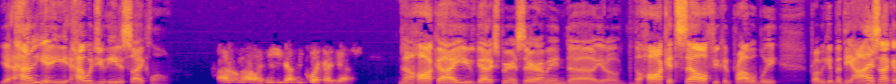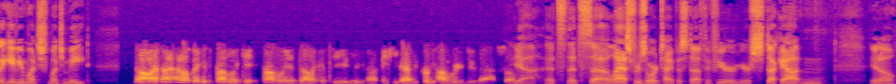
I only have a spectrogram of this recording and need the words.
Yeah, how do you eat? How would you eat a cyclone? I don't know. You got to be quick, I guess. Now, Hawkeye, you've got experience there. I mean, uh, you know, the hawk itself, you could probably probably get, but the eye's not going to give you much much meat. No, I, I don't think it's probably probably a delicacy either. You know, I think you'd have to be pretty hungry to do that. So yeah, that's that's uh, last resort type of stuff. If you're you're stuck out and you know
